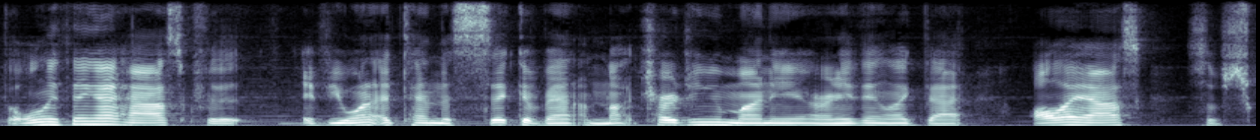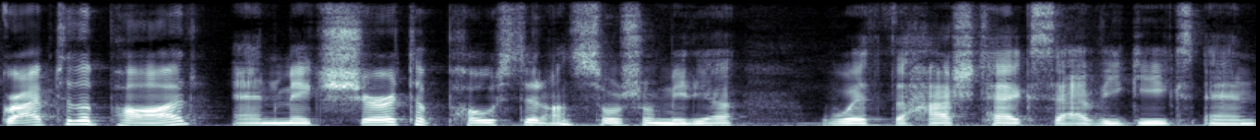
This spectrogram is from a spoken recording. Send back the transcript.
The only thing I ask for, the, if you want to attend the sick event, I'm not charging you money or anything like that. All I ask, subscribe to the pod and make sure to post it on social media with the hashtag Savvy Geeks and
